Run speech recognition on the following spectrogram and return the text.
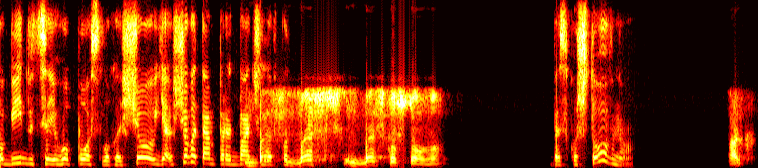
обійдуться його послуги? Що я що ви там передбачили Без, без, безкоштовно. безкоштовно? Так.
